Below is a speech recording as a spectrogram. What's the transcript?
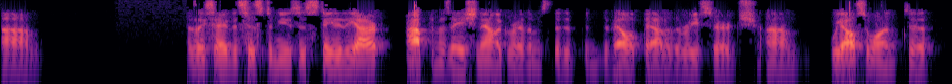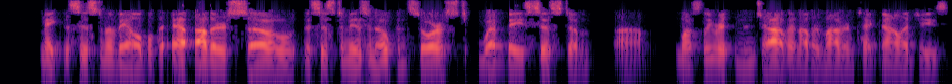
Um, as I say, the system uses state-of-the-art optimization algorithms that have been developed out of the research. Um, we also want to make the system available to others, so the system is an open sourced web-based system, um, mostly written in Java and other modern technologies,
